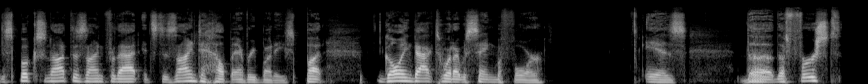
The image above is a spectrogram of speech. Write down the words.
This book's not designed for that. It's designed to help everybody's. But going back to what I was saying before, is the the first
